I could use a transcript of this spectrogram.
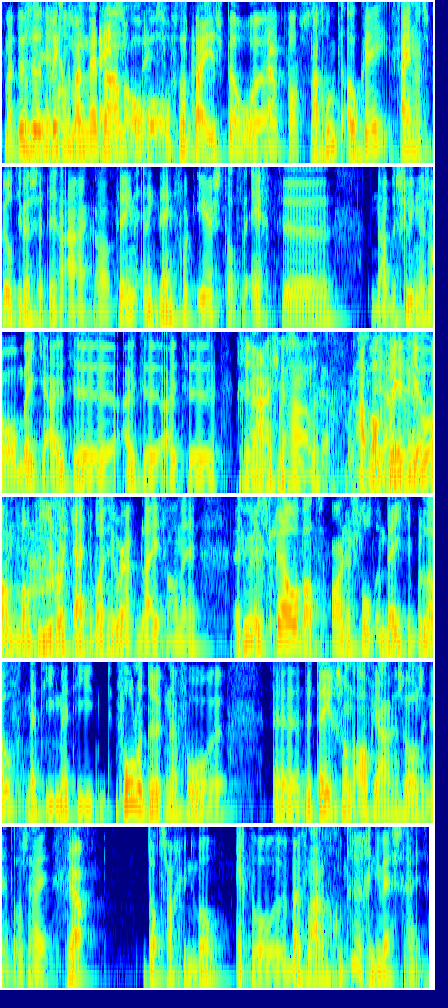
maar dus dat het ligt er maar zo. net aan of dat bij je spel eh, Ja. past. Maar goed, oké. Feyenoord speelt die wedstrijd tegen AEK Athene. En ik denk voor het eerst dat we echt... eh, nou, de slingers al een beetje uit de, uit de, uit de garage halen. Voorzichtig, Ah, wacht Ja, even, ja. Johan. Want hier word jij er wel heel erg blij van, hè? Het, Tuurlijk. het spel wat Arne Slot een beetje belooft... met die, met die volle druk naar voren... eh, de tegenstander afjagen, zoals ik net al zei... Ja, dat zag je nu wel echt wel eh, bij Vlagen goed terug in die wedstrijd.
